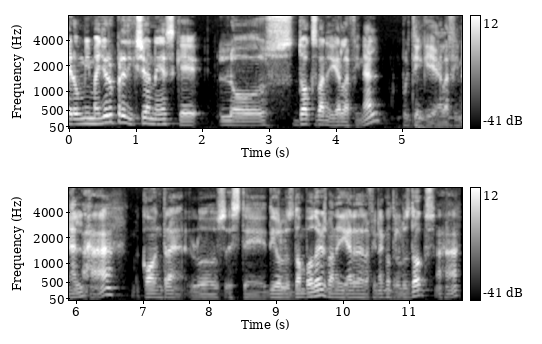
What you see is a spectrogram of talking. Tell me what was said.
Pero mi mayor predicción es que los Dogs van a llegar a la final, porque tienen que llegar a la final. Ajá, Contra los, este, digo, los Dumb Brothers van a llegar a la final contra los Dogs. ajá.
